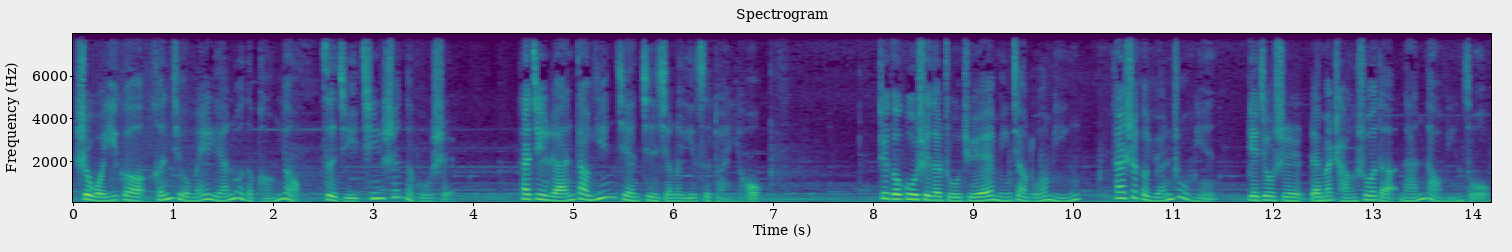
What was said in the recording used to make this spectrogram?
是我一个很久没联络的朋友自己亲身的故事。他竟然到阴间进行了一次短游。这个故事的主角名叫罗明，他是个原住民，也就是人们常说的南岛民族。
